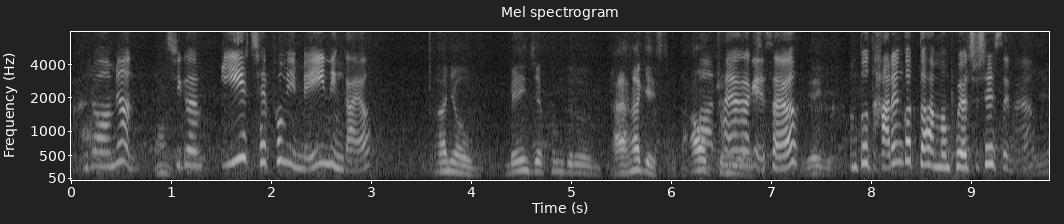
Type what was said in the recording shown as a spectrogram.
그러면 지금 이 제품이 메인인가요? 아니요. 메인 제품들은 다양하게 있습니다. 아홉 아, 종류가 다양하게 있습니다. 있어요? 예, 예. 그럼 또 다른 것도 한번 보여주실 수 있나요? 예,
